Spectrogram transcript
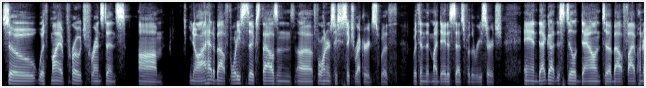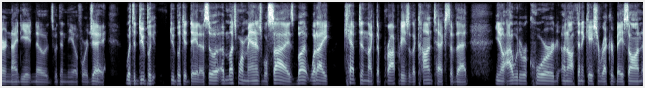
So with my approach, for instance, um, you know, I had about 46,466 uh, records with within the, my data sets for the research. And that got distilled down to about 598 nodes within Neo4j with the mm-hmm. duplicate duplicate data. So a, a much more manageable size. But what I kept in like the properties of the context of that, you know, I would record an authentication record based on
